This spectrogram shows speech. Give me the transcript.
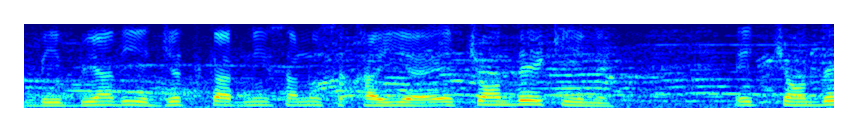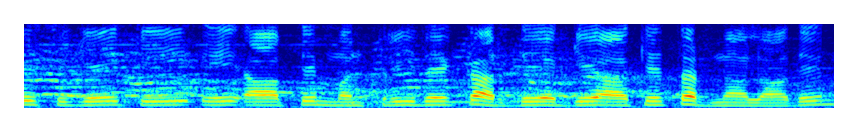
ਬੀਬੀਆਂ ਦੀ ਇੱਜ਼ਤ ਕਰਨੀ ਸਾਨੂੰ ਸਿਖਾਈ ਹੈ। ਇਹ ਚਾਹੁੰਦੇ ਕੀ ਨੇ? ਇਹ ਚਾਹੁੰਦੇ ਸੀਗੇ ਕਿ ਇਹ ਆਪ ਤੇ ਮੰਤਰੀ ਦੇ ਘਰ ਦੇ ਅੱਗੇ ਆ ਕੇ ਧਰਨਾ ਲਾ ਦੇਣ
